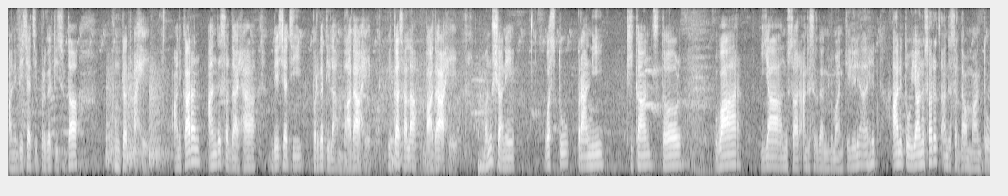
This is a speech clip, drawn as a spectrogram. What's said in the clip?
आणि देशाची प्रगतीसुद्धा खुंटत आहे. आणि कारण अंधश्रद्धा ह्या देशाची प्रगतीला बाधा आहे. विकासाला बाधा आहे. मनुष्याने वस्तू प्राणी ठिकाण स्थळ वार यानुसार अंधश्रद्धा निर्माण केलेल्या आहेत आणि तो यानुसारच अंधश्रद्धा मानतो.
